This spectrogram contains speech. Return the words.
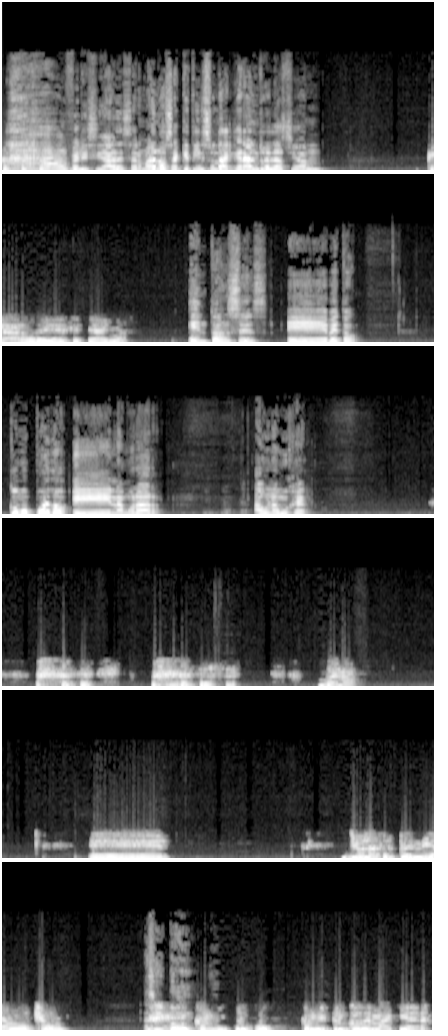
Ah, felicidades, hermano. O sea que tienes una gran relación. claro, de 7 años. Entonces, eh, Beto, ¿cómo puedo eh, enamorar a una mujer? bueno, eh, yo la sorprendía mucho Así, ¡pum! con mis trucos, con mis trucos de magia.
